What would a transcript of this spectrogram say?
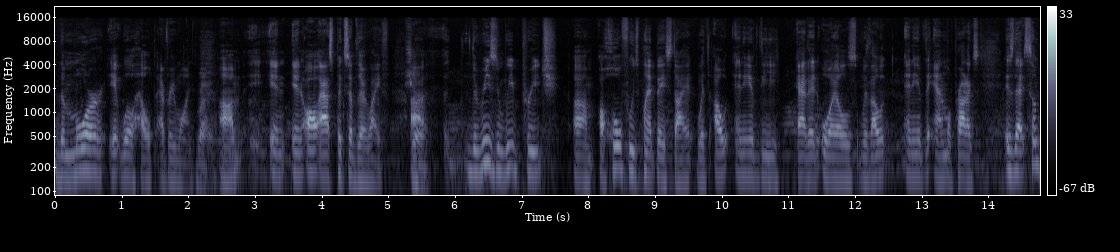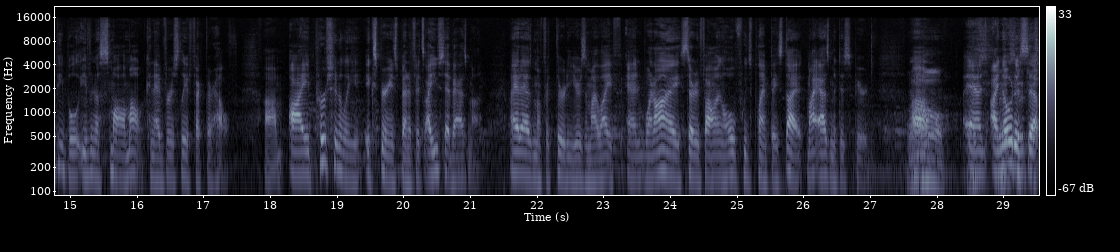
the more it will help everyone. Right. Um, in, in all aspects of their life. Uh, the reason we preach um, a whole foods plant based diet without any of the added oils, without any of the animal products, is that some people, even a small amount, can adversely affect their health. Um, I personally experienced benefits. I used to have asthma. I had asthma for 30 years of my life, and when I started following a whole foods plant-based diet, my asthma disappeared. wow. And I noticed that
